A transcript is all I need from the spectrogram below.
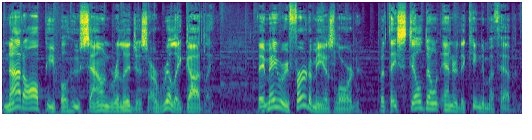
Not all people who sound religious are really godly. They may refer to me as Lord, but they still don't enter the kingdom of heaven.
